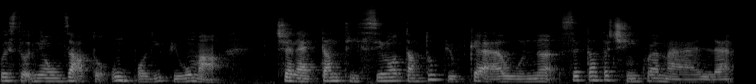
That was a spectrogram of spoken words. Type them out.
questo ne ho usato un po' di più ma ce n'è tantissimo, tanto più che è un 75 ml.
